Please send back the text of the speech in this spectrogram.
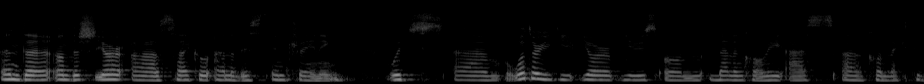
And uh, Anders, you're a psychoanalyst in training. Which, um, what are you, your views on melancholy as a collective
